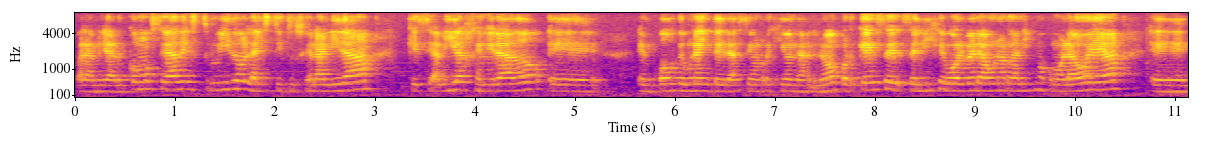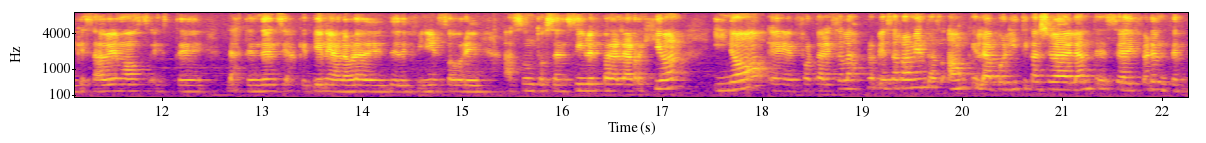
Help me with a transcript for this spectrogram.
para mirar, cómo se ha destruido la institucionalidad que se había generado en pos de una integración regional, ¿no? ¿Por qué se, elige volver a un organismo como la OEA, eh, que sabemos este, las tendencias que tiene a la hora de, definir sobre asuntos sensibles para la región, y no eh, fortalecer las propias herramientas, aunque la política lleva adelante sea diferente?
